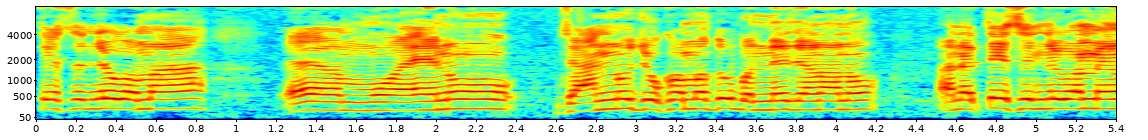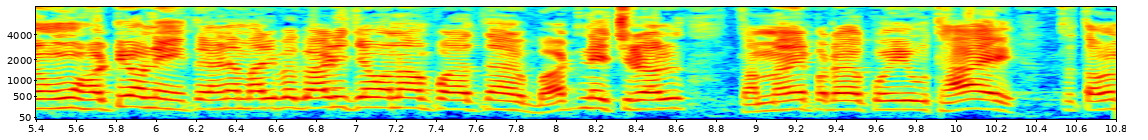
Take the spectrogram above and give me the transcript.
તે સંજોગોમાં એનું જાનનું જોખમ હતું બંને જણાનું. અને તે સંજોગોમાં હું હટ્યો નહીં, તો એણે મારી પર ગાડી જવાનો બટ નેચરલ, તમે પર કોઈ એવું થાય, તો તમે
